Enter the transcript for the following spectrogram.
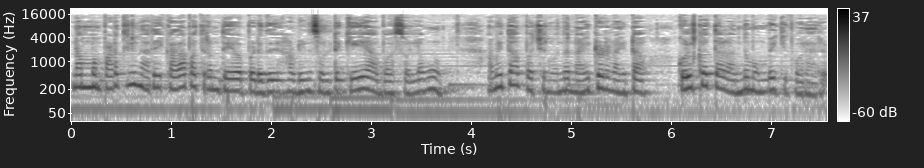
நம்ம படத்துலயும் நிறைய கதாபாத்திரம் தேவைப்படுது அப்படின்னு சொல்லிட்டு கே ஆபா சொல்லவும் அமிதாப் பச்சன் வந்து நைட்டோட நைட்டா கொல்கத்தால இருந்து மும்பைக்கு போறாரு.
